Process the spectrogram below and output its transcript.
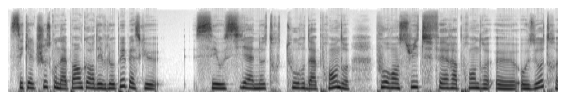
c'est quelque chose qu'on n'a pas encore développé parce que c'est aussi à notre tour d'apprendre pour ensuite faire apprendre euh, aux autres.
